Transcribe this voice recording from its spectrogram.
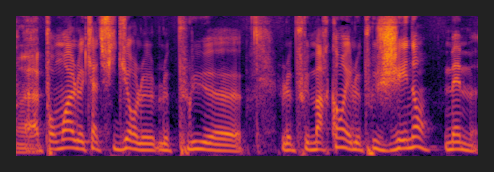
Ouais. Euh, pour moi, le cas de figure le, le plus, le plus marquant et le plus gênant, même,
